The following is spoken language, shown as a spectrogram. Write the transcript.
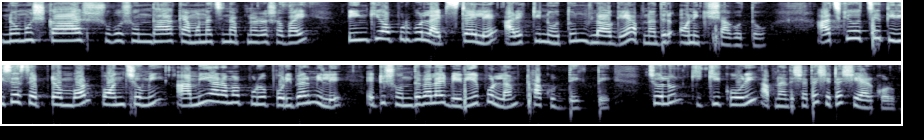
নমস্কার, শুভ সন্ধ্যা। কেমন আছেন আপনারা সবাই? পিঙ্কি অপূর্ব লাইফস্টাইলে আরেকটি নতুন ভ্লগে আপনাদের অনেক স্বাগত। আজকে হচ্ছে তিরিশে সেপ্টেম্বর, পঞ্চমী। আমি আর আমার পুরো পরিবার মিলে একটু সন্ধেবেলায় বেরিয়ে পড়লাম ঠাকুর দেখতে। চলুন কি কি করি, আপনাদের সাথে সেটা শেয়ার করব।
